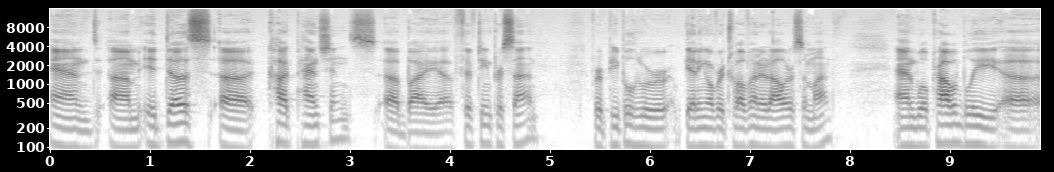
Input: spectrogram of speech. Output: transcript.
and um, it does uh, cut pensions uh, by uh, 15% for people who are getting over $1,200 a month, and will probably, uh,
